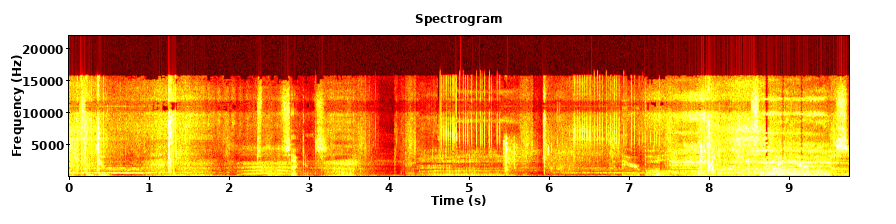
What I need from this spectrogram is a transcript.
And for you. 12 seconds. Airball. Beautiful airballs.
